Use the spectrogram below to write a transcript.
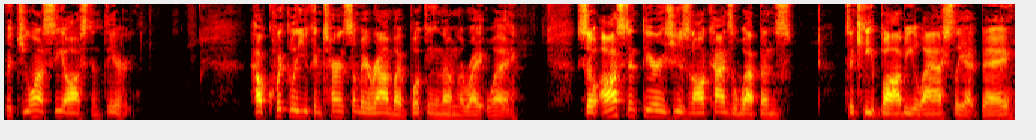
but you want to see Austin Theory. How quickly you can turn somebody around by booking them the right way. So Austin Theory is using all kinds of weapons to keep Bobby Lashley at bay.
